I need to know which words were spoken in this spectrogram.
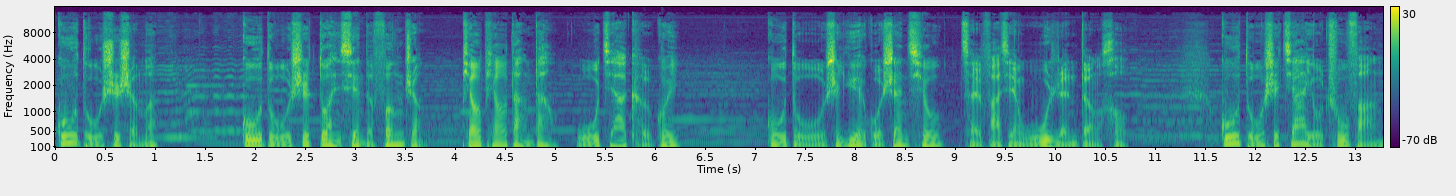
孤独是什么？孤独是断线的风筝，飘飘荡荡，无家可归。孤独是越过山丘，才发现无人等候。孤独是家有厨房，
